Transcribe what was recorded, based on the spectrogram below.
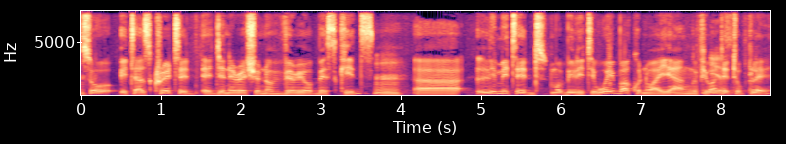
so it has created a generation of very obese kids uh, limited mobility way back when we were young if you Yes. wanted to play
